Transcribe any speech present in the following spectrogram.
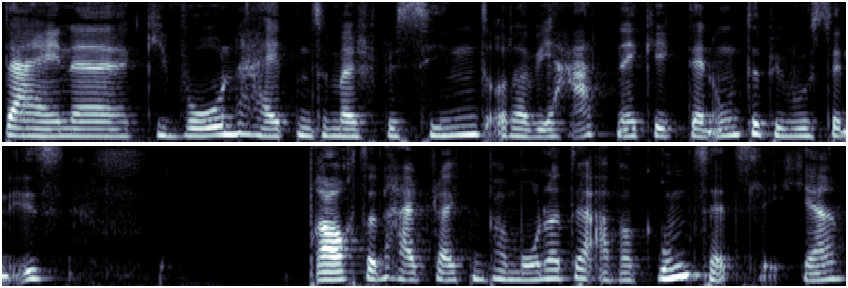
deine Gewohnheiten zum Beispiel sind oder wie hartnäckig dein Unterbewusstsein ist, braucht dann halt vielleicht ein paar Monate, aber grundsätzlich, ja,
